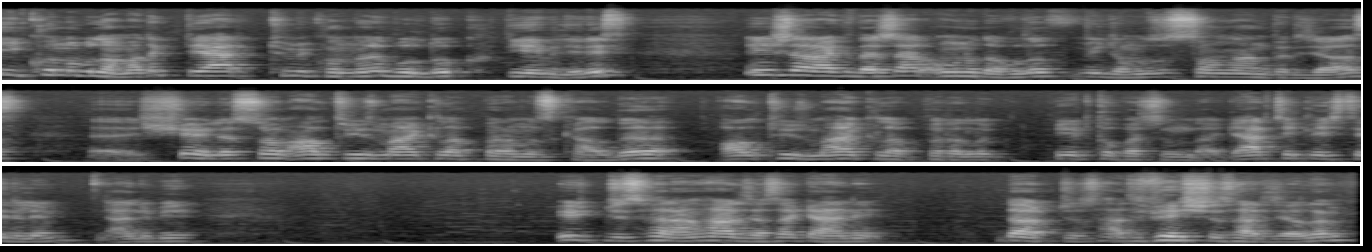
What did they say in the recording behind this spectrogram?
Bir ikonu bulamadık. Diğer tüm ikonları bulduk diyebiliriz. İnşallah arkadaşlar onu da bulup videomuzu sonlandıracağız. Ee, şöyle son 600 My Club paramız kaldı. 600 My Club paralık bir top açılımda gerçekleştirelim. Yani bir 300 falan harcasak yani 400 hadi 500 harcayalım.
